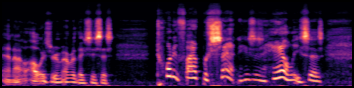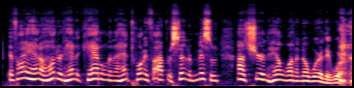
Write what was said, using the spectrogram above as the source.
and i'll always remember that. She says 25%. He says, hell, he says, if I had 100 head of cattle and I had 25% of missing, I'd sure the hell want to know where they were.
